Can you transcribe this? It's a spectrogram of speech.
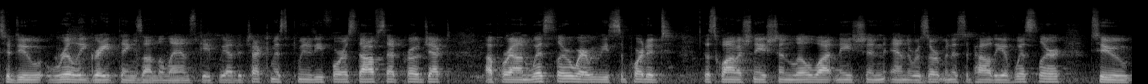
to do really great things on the landscape. We have the Cheakamus Community Forest Offset Project up around Whistler where we supported the Squamish Nation, Lilwat Nation, and the Resort Municipality of Whistler to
